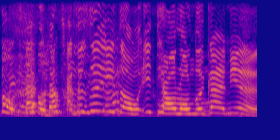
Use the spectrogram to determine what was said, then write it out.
好 才好当产科医，这是一种一条龙的概念。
